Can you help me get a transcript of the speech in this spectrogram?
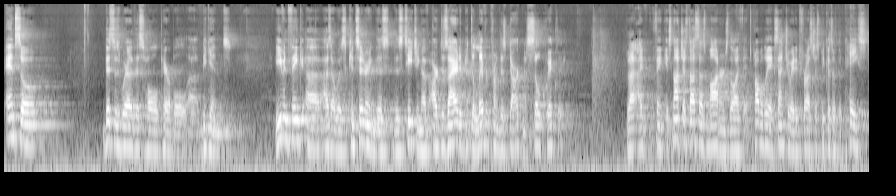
And so, this is where this whole parable uh, begins. even think, uh, as I was considering this, this teaching, of our desire to be delivered from this darkness so quickly. But I think it's not just us as moderns, though it's probably accentuated for us just because of the pace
